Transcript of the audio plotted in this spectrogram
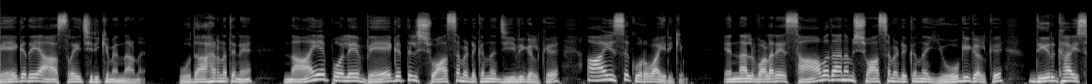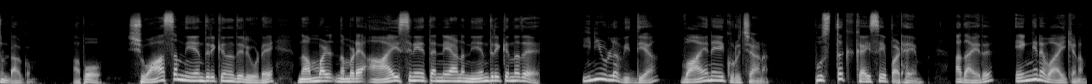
വേഗതയെ ആശ്രയിച്ചിരിക്കുമെന്നാണ്. ഉദാഹരണത്തിന് നായെപ്പോലെ വേഗത്തിൽ ശ്വാസമെടുക്കുന്ന ജീവികൾക്ക് ആയുസ് കുറവായിരിക്കും. എന്നാൽ വളരെ സാവധാനം ശ്വാസമെടുക്കുന്ന യോഗികൾക്ക് ദീർഘായുസ്സുണ്ടാകും. അപ്പോൾ ശ്വാസം നിയന്ത്രിക്കുന്നതിലൂടെ നമ്മൾ നമ്മുടെ ആയുസിനെ തന്നെയാണ് നിയന്ത്രിക്കുന്നത്? ഇനിയുള്ള വിദ്യ വായനയെക്കുറിച്ചാണ്. പുസ്തക് കൈസേ പഠയം അതായത് എങ്ങനെ വായിക്കണം?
